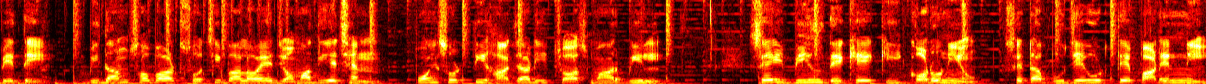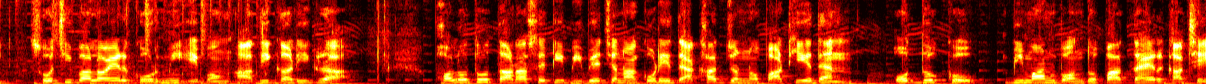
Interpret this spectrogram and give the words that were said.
পেতে বিধানসভার সচিবালয়ে জমা দিয়েছেন পঁয়ষট্টি হাজারি চশমার বিল। সেই বিল দেখে কি করণীয়, সেটা বুঝে উঠতে পারেননি সচিবালয়ের কর্মী এবং আধিকারিকরা। ফলত তারা সেটি বিবেচনা করে দেখার জন্য পাঠিয়ে দেন অধ্যক্ষ বিমান বন্দ্যোপাধ্যায়ের কাছে।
